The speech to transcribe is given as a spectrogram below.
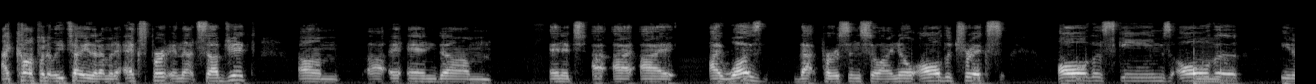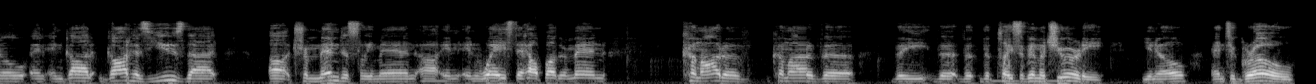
I confidently tell you that I'm an expert in that subject, um, uh, and um, and it's I, I I was that person, so I know all the tricks, all the schemes, all mm. the you know, and, and God God has used that uh, tremendously, man, uh, in in ways to help other men come out of come out of the the the, the, the place of immaturity, you know, and to grow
